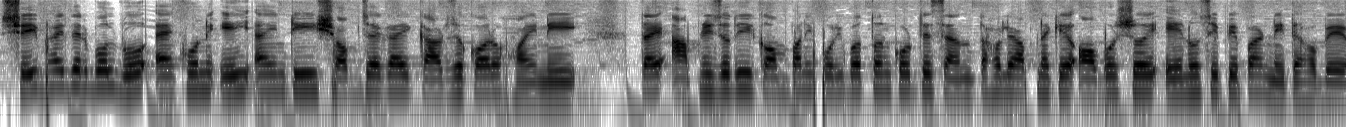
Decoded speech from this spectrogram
সেই ভাইদের বলব, এখন এই আইনটি সব জায়গায় কার্যকর হয়নি। তাই আপনি যদি কোম্পানি পরিবর্তন করতে চান, তাহলে আপনাকে অবশ্যই এনওসি পেপার নিতে হবে।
